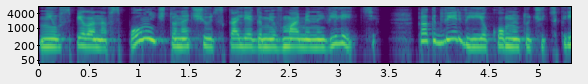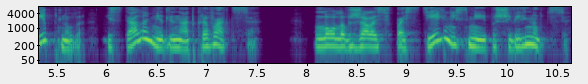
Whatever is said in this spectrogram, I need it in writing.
Не успела она вспомнить, что ночует с коллегами в маминой Вилетте, как дверь в ее комнату чуть скрипнула и стала медленно открываться. Лола вжалась в постель, не смея пошевельнуться.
